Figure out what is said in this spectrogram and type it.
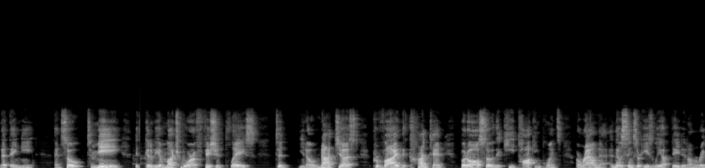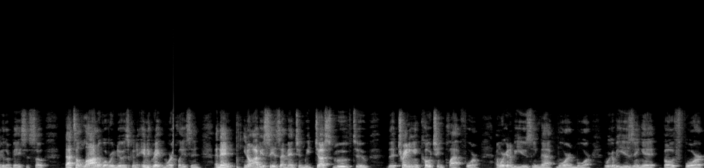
that they need. And so to me, it's going to be a much more efficient place to, you know, not just provide the content, but also the key talking points around that. And those things are easily updated on a regular basis. So that's a lot of what we're going to do is going to integrate more plays in. And then, you know, obviously, as I mentioned, we just moved to the training and coaching platform, and we're going to be using that more and more. We're going to be using it both for,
